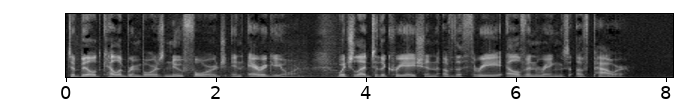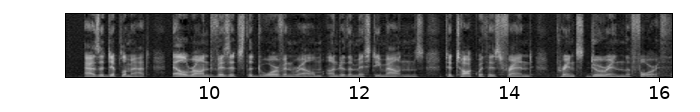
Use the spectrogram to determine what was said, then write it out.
to build Celebrimbor's new forge in Eregion, which led to the creation of the three elven rings of power. As a diplomat, Elrond visits the Dwarven realm under the Misty Mountains to talk with his friend Prince Durin IV.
